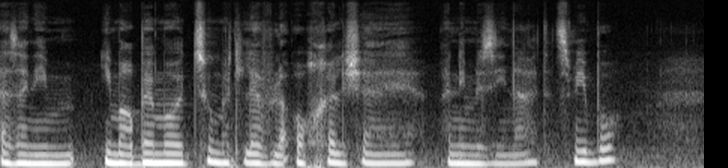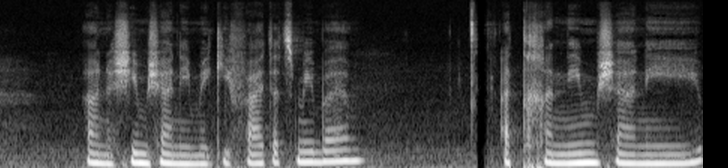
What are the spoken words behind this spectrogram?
אז אני עם הרבה מאוד תשומת לב לאוכל שאני מזינה את עצמי בו, האנשים שאני מקיפה את עצמי בהם, התכנים שאני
